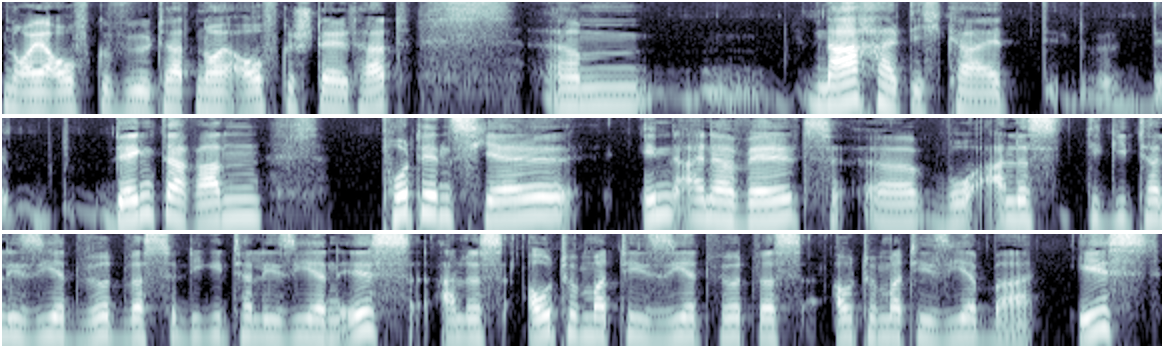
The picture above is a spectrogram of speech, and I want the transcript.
neu aufgewühlt hat, neu aufgestellt hat. Ähm, Nachhaltigkeit. Denkt daran, potenziell in einer Welt, äh, wo alles digitalisiert wird, was zu digitalisieren ist, alles automatisiert wird, was automatisierbar ist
